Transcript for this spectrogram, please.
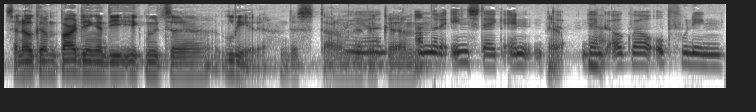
er zijn ook een paar dingen die ik moet eh, leren. Dus daarom Ja, heb ik... ehm, andere insteek. En denk ook wel opvoeding.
